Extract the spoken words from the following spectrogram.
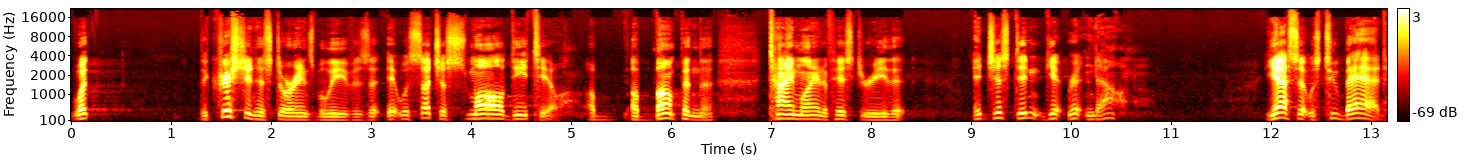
What the Christian historians believe is that it was such a small detail, a, a bump in the timeline of history that it just didn't get written down. Yes, it was too bad,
